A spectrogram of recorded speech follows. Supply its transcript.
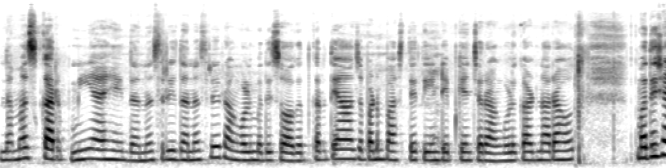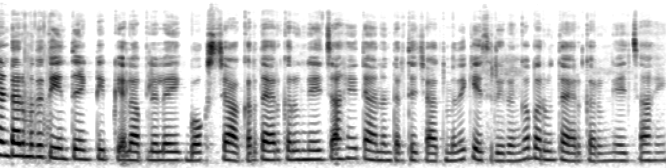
नमस्कार मी आहे धनश्री. धनश्री रांगोळीमध्ये स्वागत करते. आज आपण पाच ते तीन टिपक्यांच्या रांगोळी काढणार आहोत. मध्ये सेंटरमध्ये तीन ते एक टिपक्याला आपल्याला एक बॉक्सचा आकार तयार करून घ्यायचा आहे. त्यानंतर त्याच्या आतमध्ये केसरी रंग भरून तयार करून घ्यायचा आहे.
